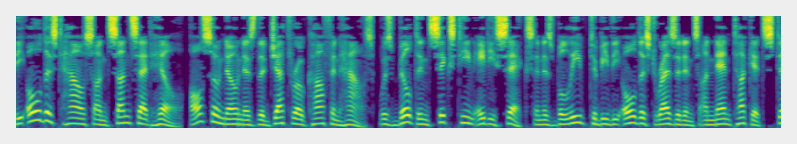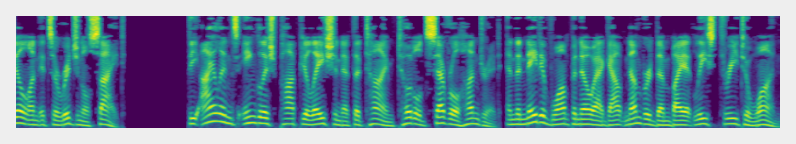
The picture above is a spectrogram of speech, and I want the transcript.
The oldest house on Sunset Hill, also known as the Jethro Coffin House, was built in 1686 and is believed to be the oldest residence on Nantucket still on its original site. The island's English population at the time totaled several hundred, and the native Wampanoag outnumbered them by at least three to one.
